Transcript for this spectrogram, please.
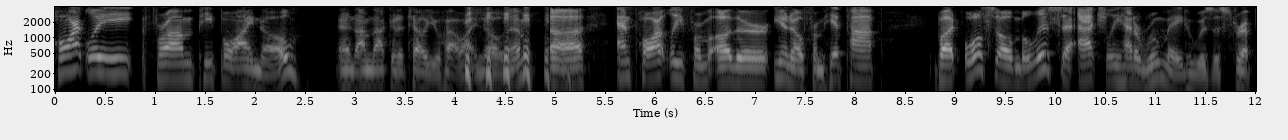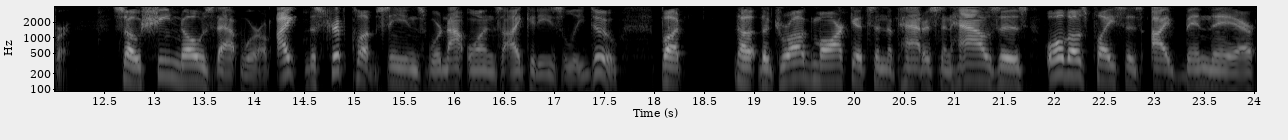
partly from people I know, and I'm not going to tell you how I know them, uh, and partly from other, you know, from hip hop. But also, Melissa actually had a roommate who was a stripper. So she knows that world. I the strip club scenes were not ones I could easily do, but the the drug markets and the Patterson houses, all those places I've been there.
